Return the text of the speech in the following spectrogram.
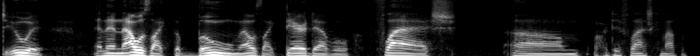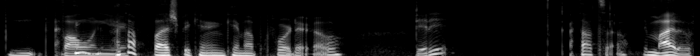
do it." And then that was like the boom. That was like Daredevil, Flash. Um, or did Flash come out the n- I think- following year? I thought Flash became came out before Daredevil. did it? I thought so. It might have.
